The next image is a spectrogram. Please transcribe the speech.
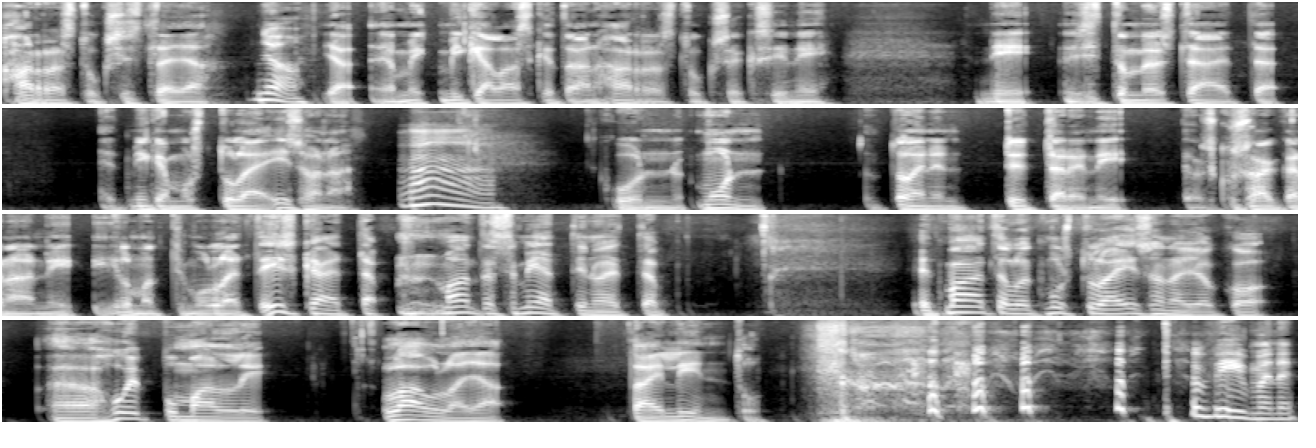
harrastuksista ja, Joo. ja, ja mi- mikä lasketaan harrastukseksi, niin, niin, niin sitten on myös tämä, että, että mikä musta tulee isona. Mm. Kun mun toinen tyttäreni joskus aikanaan niin ilmoitti mulle, että iskä, että mä oon tässä miettinyt, että, että mä oon ajatellut, että musta tulee isona joko äh, huippumalli, laulaja tai lintu. Viimeinen,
